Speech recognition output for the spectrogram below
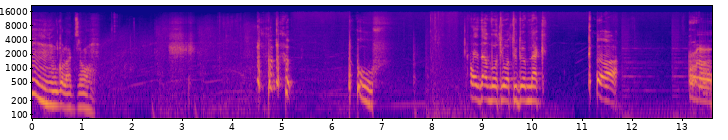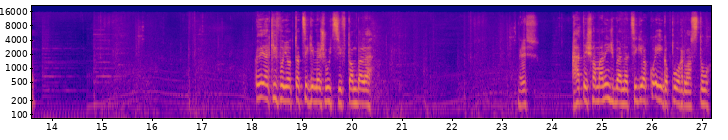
Hmm, goladzó. Uff. Ez nem volt jó a tüdőmnek. Olyan kifogyott a cigim és úgy szívtam bele. És? Hát és ha már nincs benne cigi, akkor ég a porlasztó.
